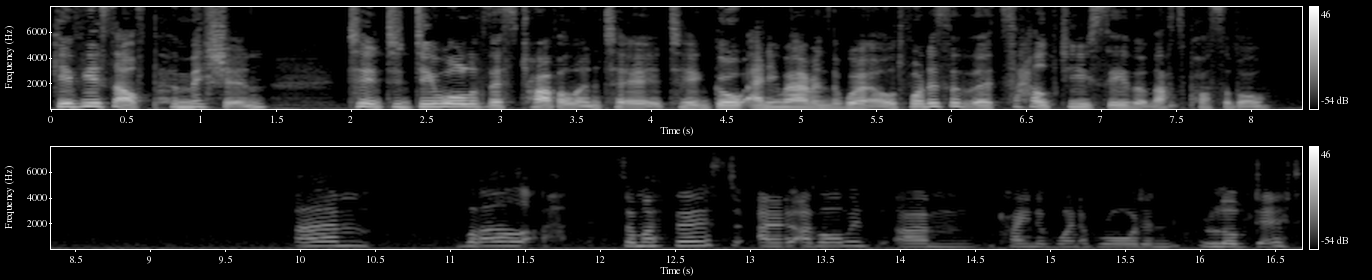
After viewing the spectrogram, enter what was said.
give yourself permission to, to do all of this travel and to, to go anywhere in the world? What is it that's helped you see that that's possible? So my first, I, have always um, kind of went abroad and loved it,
